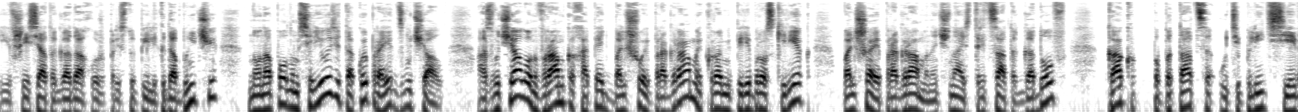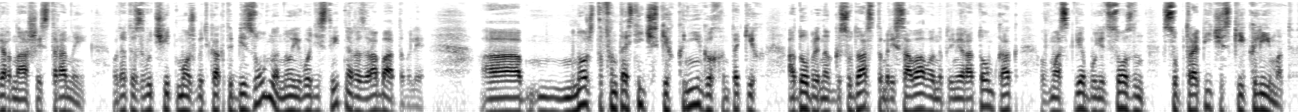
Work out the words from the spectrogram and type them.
и в 60-х годах уже приступили к добыче, но на полном серьезе такой проект звучал. А звучал он в рамках опять большой программы, кроме переброски рек, большая программа, начиная с 30-х годов, как попытаться утеплить север нашей страны. Вот это звучит, может быть, как-то безумно, но его действительно разрабатывали. А, множество фантастических книгах, таких одобренных государством, рисовало, например, о том, как в Москве будет создан субтропический климат.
